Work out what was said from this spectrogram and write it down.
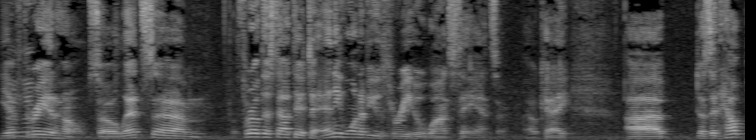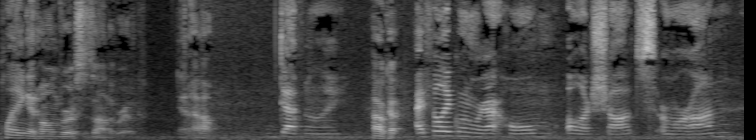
You have three at home. So let's um, throw this out there to any one of you three who wants to answer. Okay. Uh, does it help playing at home versus on the road? And how? Definitely. How come? I feel like when we're at home, all our shots are more on, but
